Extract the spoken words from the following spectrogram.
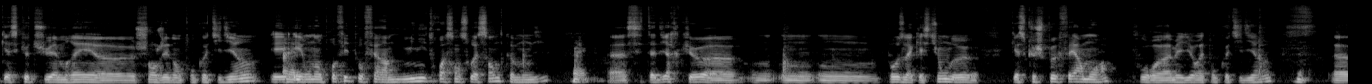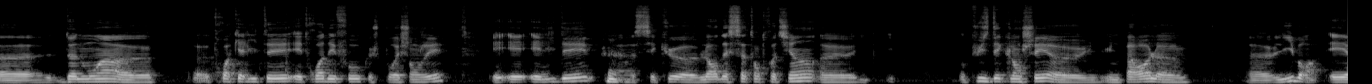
qu'est-ce que tu aimerais changer dans ton quotidien? Et, on en profite pour faire un mini 360 comme on dit. C'est-à-dire que on, pose la question de qu'est-ce que je peux faire moi pour améliorer ton quotidien? Donne-moi trois qualités et trois défauts que je pourrais changer. Et, l'idée, euh, c'est que euh, lors de cet entretien, euh, on puisse déclencher une, parole libre et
